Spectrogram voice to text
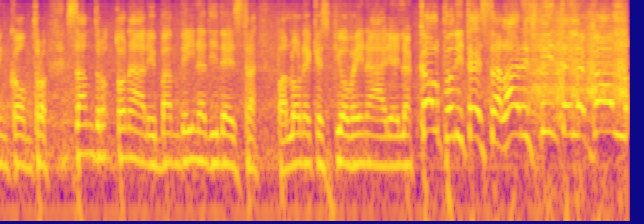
incontro. Sandro Tonali bandierina di destra pallone che spiove in aria il colpo di testa la respinta il gol!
